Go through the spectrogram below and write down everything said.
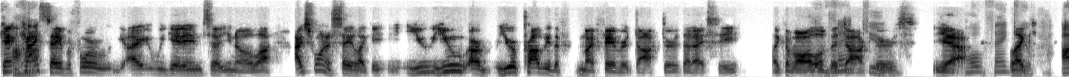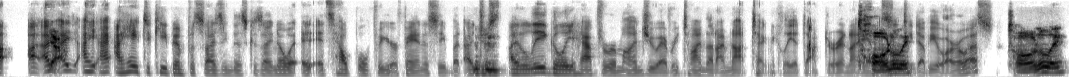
can can I Uh-huh. say before we- I we get into, you know, a lot, I just want to say, like, you you are you're probably the my favorite doctor that I see, like of all Oh, of the thank you. doctors. Yeah, Oh, thank like you. I, Yeah. I, I, I, hate to keep emphasizing this because I know it, it's helpful for your fantasy, but I Mhm. just I legally have to remind you every time that I'm not technically a doctor and I Totally. CTWROS. Totally.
